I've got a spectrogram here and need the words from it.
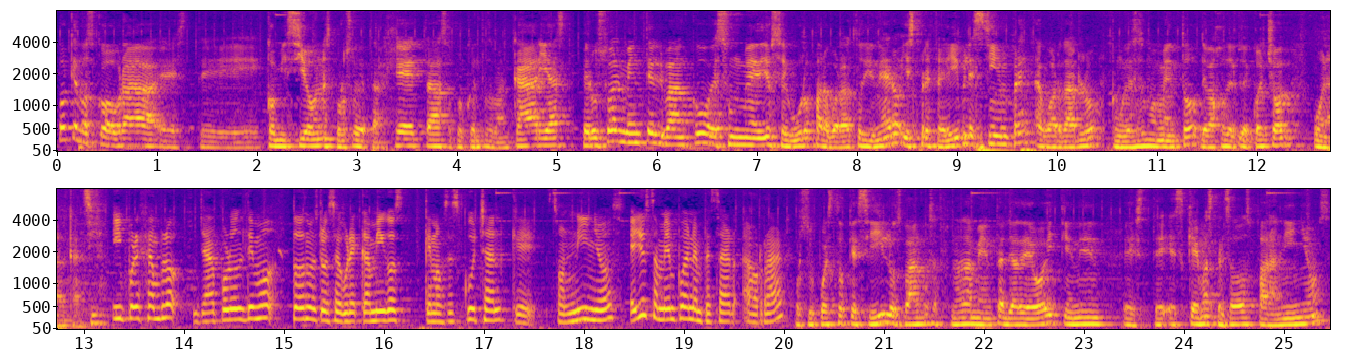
porque nos cobra este, comisiones por uso de tarjetas o por cuentas bancarias, pero usualmente el banco es un medio seguro para guardar tu dinero y es preferible siempre a guardarlo, como decía un momento, debajo del, colchón o en la alcancía. Y por ejemplo, ya por último, todos nuestros Eureka amigos que nos escuchan, que son niños, ¿ellos también pueden empezar a ahorrar? Por supuesto que sí, los bancos afortunadamente al día de hoy tienen este, esquemas pensados para niños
